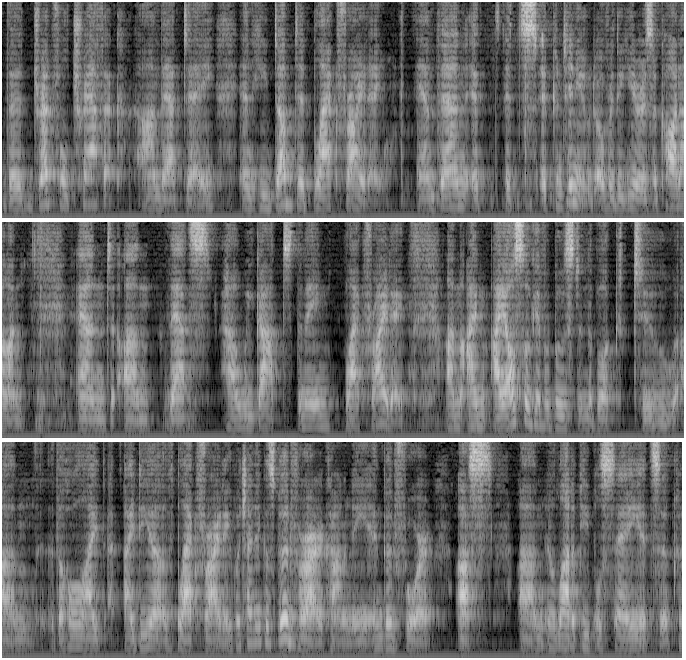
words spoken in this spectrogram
the dreadful traffic on that day, and he dubbed it Black Friday and then it it's it continued over the years. It caught on, and um, that's how we got the name Black Friday. Um, i also give a boost in the book to um, the whole I- idea of Black Friday, which I think is good for our economy and good for us. Um, a lot of people say it's a c-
